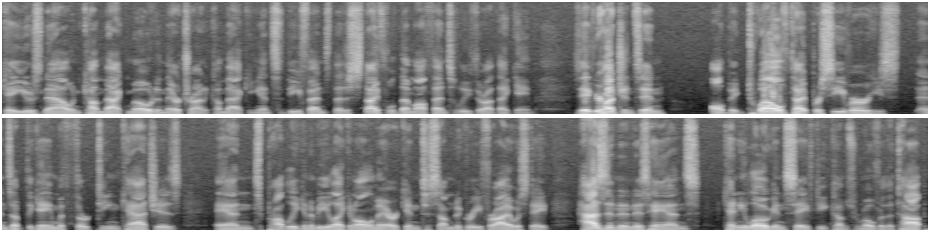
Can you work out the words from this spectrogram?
KU's now in comeback mode, and they're trying to come back against the defense that has stifled them offensively throughout that game. Xavier Hutchinson, all Big 12 type receiver. He ends up the game with 13 catches and probably going to be like an All American to some degree for Iowa State. Has it in his hands. Kenny Logan, safety, comes from over the top,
